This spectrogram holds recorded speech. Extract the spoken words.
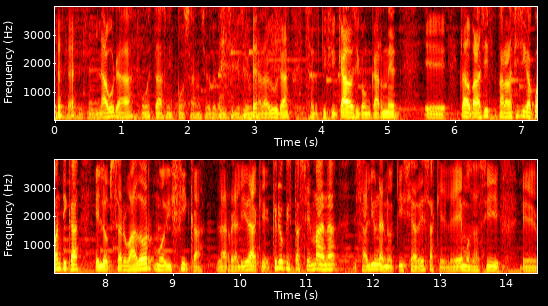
Laura, ¿cómo estás? Mi esposa, ¿no es cierto? Que dice que soy un caradura, certificado así con carnet. Eh, claro, para, para la física cuántica el observador modifica la realidad, que creo que esta semana salió una noticia de esas que leemos así, eh,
